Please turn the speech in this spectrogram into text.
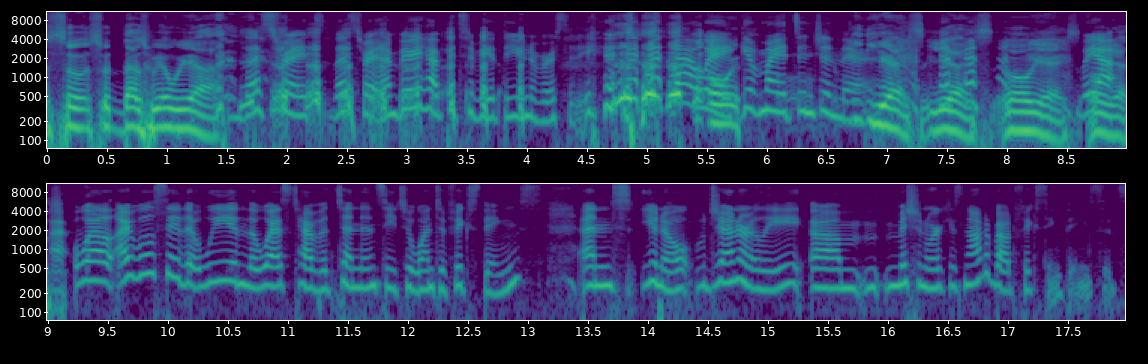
So so that's where we are. That's right. That's right. I'm very happy to be at the university. that way, Oh. give my attention there. yes, yes. Oh yes. But oh yeah, yes. I- well, I will say that we in the West have a tendency to want to fix things, and you know, generally, um, mission work is not about fixing things. It's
